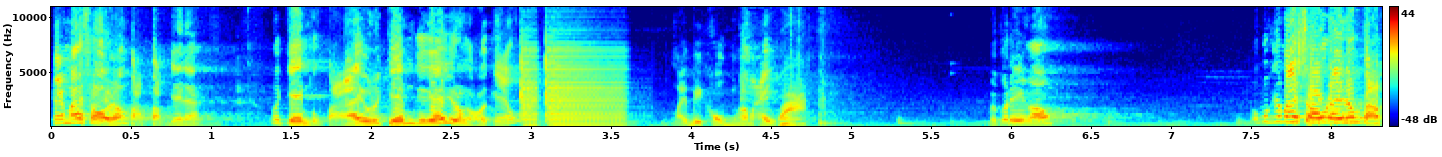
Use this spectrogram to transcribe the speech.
cái máy xôi nó tập tập vậy nè. Nó chém cục tạ nó chém cái ghế vô nó ngồi kéo mày bị khùng hả mày? Mày có điên không? Có cái máy xôi đây nó tập.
